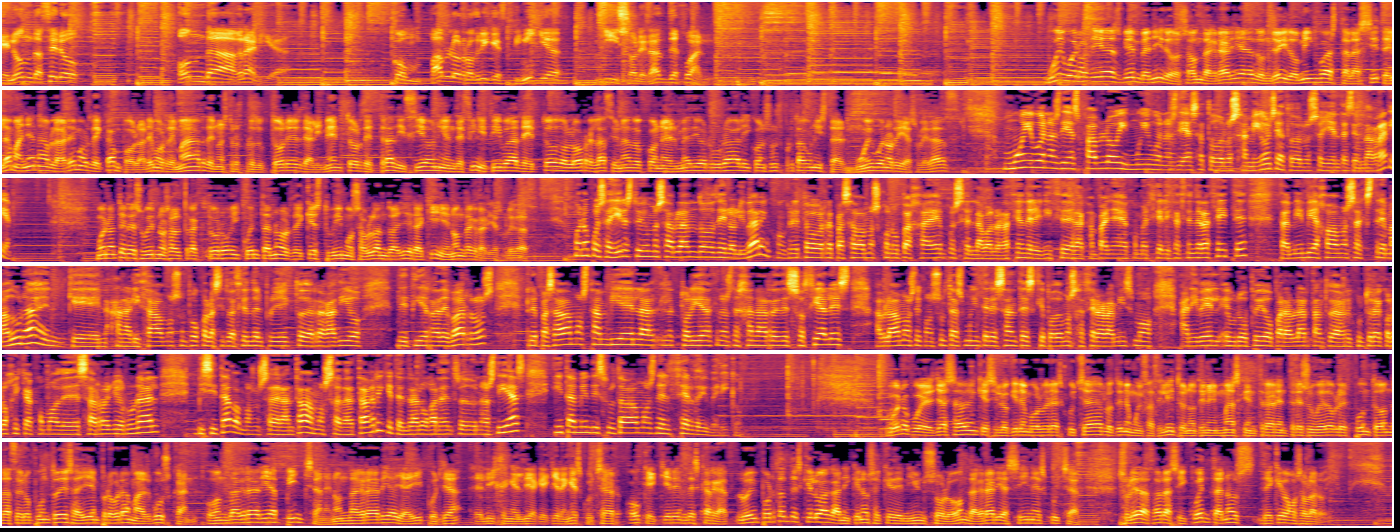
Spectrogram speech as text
En Onda Cero, Onda Agraria, con Pablo Rodríguez Pinilla y Soledad de Juan. Muy buenos días, bienvenidos a Onda Agraria, donde hoy domingo hasta las 7 de la mañana hablaremos de campo, hablaremos de mar, de nuestros productores, de alimentos, de tradición y en definitiva de todo lo relacionado con el medio rural y con sus protagonistas. Muy buenos días, Soledad. Muy buenos días, Pablo, y muy buenos días a todos los amigos y a todos los oyentes de Onda Agraria. Bueno, antes de subirnos al tractor, hoy cuéntanos de qué estuvimos hablando ayer aquí en Onda Agraria, Soledad. Bueno, pues ayer estuvimos hablando del olivar, en concreto repasábamos con UPA pues, en la valoración del inicio de la campaña de comercialización del aceite. También viajábamos a Extremadura, en que analizábamos un poco la situación del proyecto de regadío de Tierra de Barros. Repasábamos también la, la actualidad que nos dejan las redes sociales. Hablábamos de consultas muy interesantes que podemos hacer ahora mismo a nivel europeo para hablar tanto de agricultura ecológica como de desarrollo rural. Visitábamos, nos adelantábamos a Datagri, que tendrá lugar dentro de unos días, y también disfrutábamos del cerdo ibérico. Bueno, pues ya saben que si lo quieren volver a escuchar lo tienen muy facilito, no tienen más que entrar en www.onda0.es, ahí en programas buscan Onda Agraria, pinchan en Onda Agraria y ahí pues ya eligen el día que quieren escuchar o que quieren descargar. Lo importante es que lo hagan y que no se quede ni un solo Onda Agraria sin escuchar. Soledad, ahora sí, cuéntanos de qué vamos a hablar hoy.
